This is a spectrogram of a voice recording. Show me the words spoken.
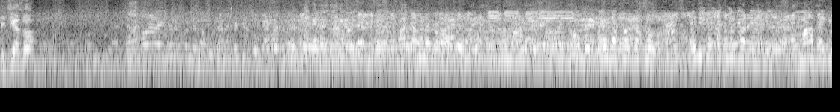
পিছিয়ে আসো দেখো দেখো। এদিকে তখন একবার এদিকে। মা দেখি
